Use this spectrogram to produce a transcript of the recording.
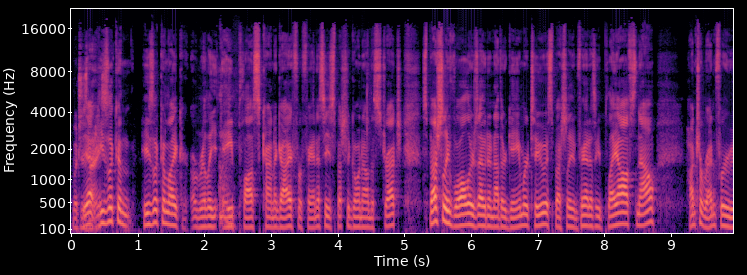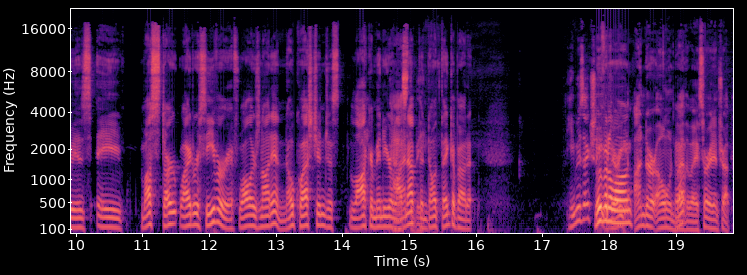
which is yeah. Nice. He's looking he's looking like a really a plus kind of guy for fantasy, especially going down the stretch. Especially if Waller's out another game or two, especially in fantasy playoffs now. Hunter Renfrow is a must start wide receiver if Waller's not in. No question, just lock him into your Has lineup and don't think about it. He was actually moving along under owned, by the way. Sorry to interrupt.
